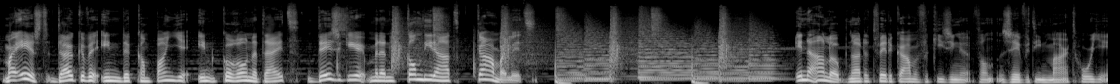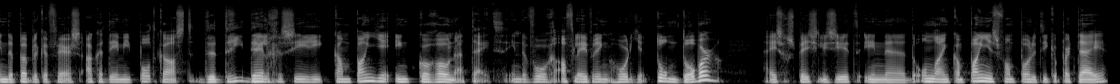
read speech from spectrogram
Maar eerst duiken we in de campagne in coronatijd. Deze keer met een kandidaat Kamerlid. In de aanloop naar de Tweede Kamerverkiezingen van 17 maart hoor je in de Public Affairs Academie podcast de driedelige serie Campagne in coronatijd. In de vorige aflevering hoorde je Tom Dobber. Hij is gespecialiseerd in uh, de online campagnes van politieke partijen.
